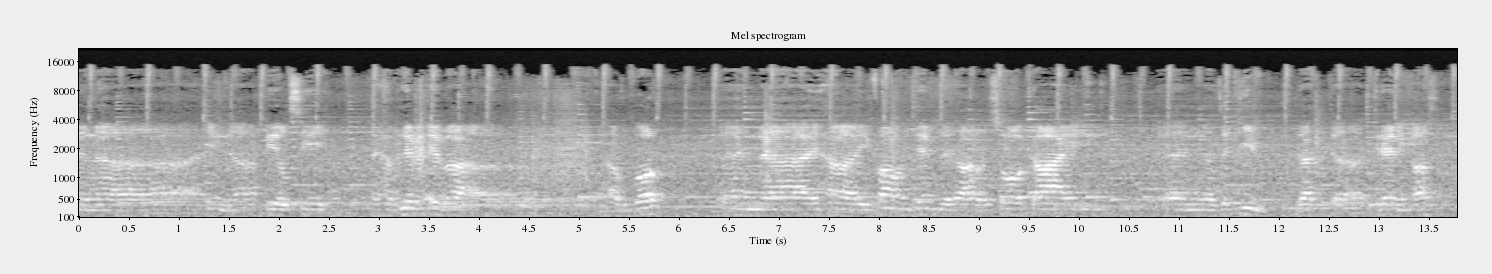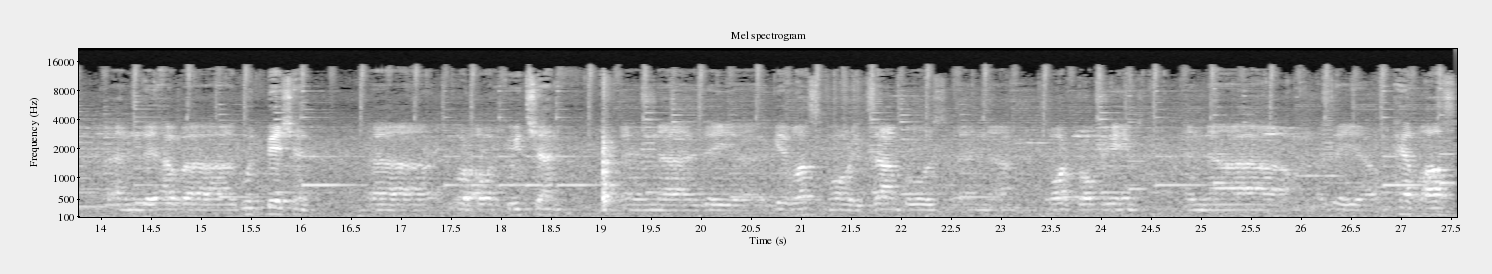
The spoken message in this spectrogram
in, uh, in uh, PLC. I have never ever uh, have got, and uh, I, I found them. They are so kind, and uh, the team that uh, training us, and they have a good patience uh, for our question, and uh, they uh, gave us more examples and uh, more problems, and uh, they uh, help us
